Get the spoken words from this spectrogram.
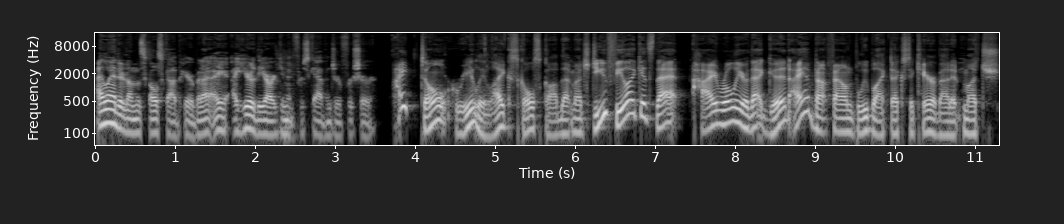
I landed on the Skull Skaab here, but I, I hear the argument for Scavenger for sure. I don't really like Skull Skaab that much. Do you feel like it's that high rolly or that good? I have not found blue black decks to care about it much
